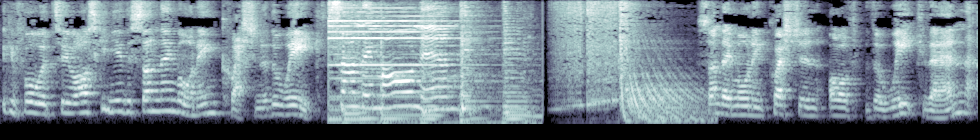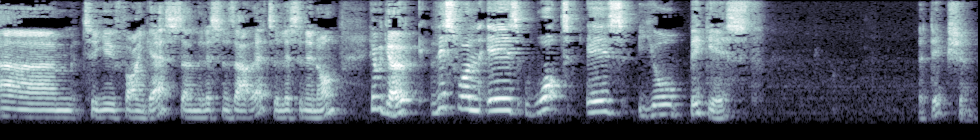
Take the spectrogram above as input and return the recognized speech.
looking forward to asking you the Sunday morning question of the week. Sunday morning. Sunday morning question of the week, then, um, to you fine guests and the listeners out there to listen in on. Here we go. This one is What is your biggest addiction?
